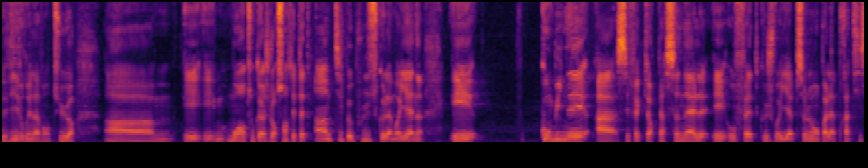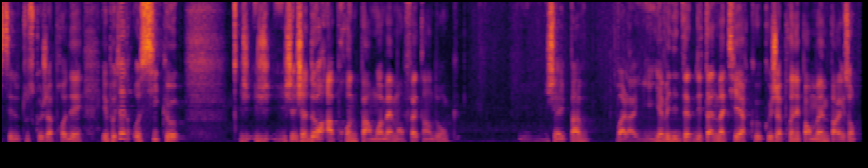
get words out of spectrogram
de vivre une aventure. et, et, moi, en tout cas, je le ressentais peut-être un petit peu plus que la moyenne. Et combiné à ces facteurs personnels et au fait que je voyais absolument pas la praticité de tout ce que j'apprenais, et peut-être aussi que j'adore apprendre par moi-même en fait, hein, donc j'avais pas voilà, il y avait des, tas de matières que, j'apprenais par moi-même. Par exemple,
